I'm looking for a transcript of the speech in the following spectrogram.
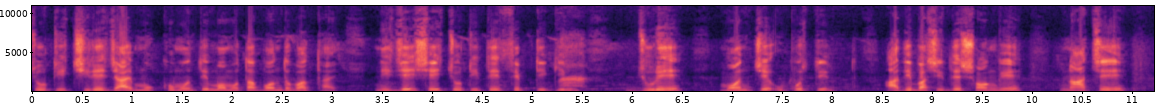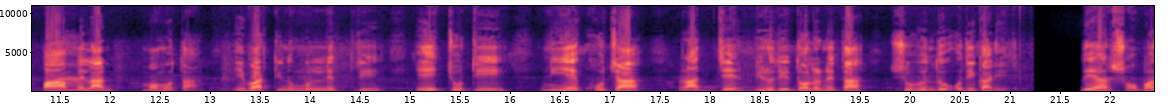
চটি ছিঁড়ে যায় মুখ্যমন্ত্রী মমতা বন্দ্যোপাধ্যায়। নিজেই সেই চটিতে সেপটিকিন জুড়ে মঞ্চে উপস্থিত আদিবাসীদের সঙ্গে নাচে পা মেলান মমতা। এবার তৃণমূল নেত্রী এই চটি নিয়ে খোঁচা রাজ্যের বিরোধী দলনেতা শুভেন্দু অধিকারীর। দেয়ার সভা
